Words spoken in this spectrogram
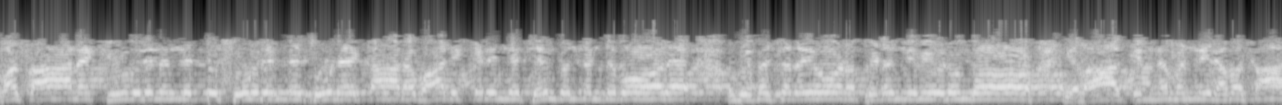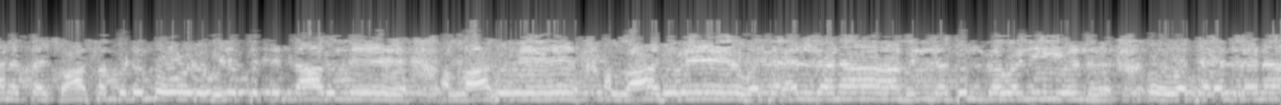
അവസാന ക്യൂവിൽ നിന്നിട്ട് സൂര്യന്റെ ചൂടേക്കാരെ വാടിക്കരിഞ്ഞ് ചെമ്പുന്നുണ്ട് പോലെ വിവശതയോടെ പിടഞ്ഞു വീടുമ്പോ ഇറാഖിന്റെ മണ്ണിൽ അവസാനത്തെ ശ്വാസം വിടുമ്പോൾ വിളിച്ചിട്ടുണ്ടാവില്ലേ അള്ളാഹുവേ അള്ളാഹുവേ വജല്ലനാ മില്ലതുങ്ക വലിയന് വജല്ലനാ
